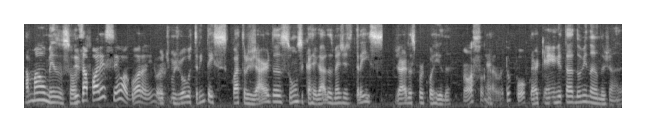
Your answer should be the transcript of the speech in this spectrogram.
tá mal mesmo só. desapareceu agora No ainda. último jogo, 34 jardas, 11 carregadas, média de 3 jardas por corrida. Nossa, É. cara, muito pouco. Dark Henry tá dominando já, né?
